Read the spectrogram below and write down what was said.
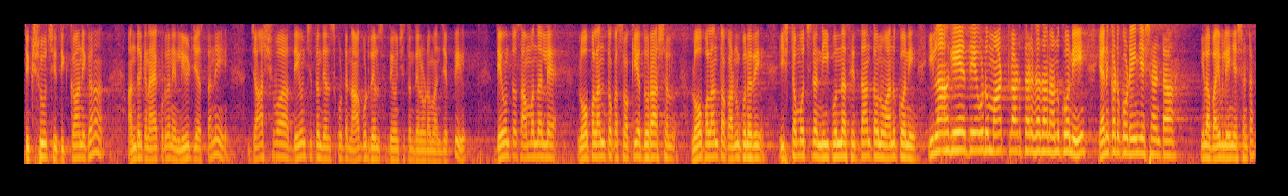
దిక్సూచి దిక్కానిగా అందరికీ నాయకుడిగా నేను లీడ్ చేస్తాను జాషువా దేవుని చిత్తం తెలుసుకుంటే నాకు కూడా తెలుసు దేవుని చిత్తం తెలవడం అని చెప్పి దేవునితో సంబంధం లే. లోపలంతా ఒక స్వకీయ దురాశలు లోపలంతా ఒక అనుకున్నది. ఇష్టం వచ్చిన నీకున్న సిద్ధాంతం నువ్వు అనుకొని ఇలాగే దేవుడు మాట్లాడతాడు కదా అని అనుకొని వెనకడు కూడా ఏం చేశాడంట? ఇలా బైబిల్ ఏం చేశాడంట?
